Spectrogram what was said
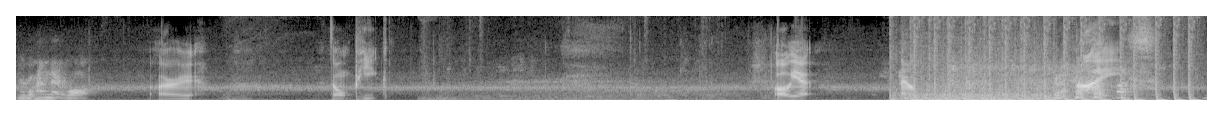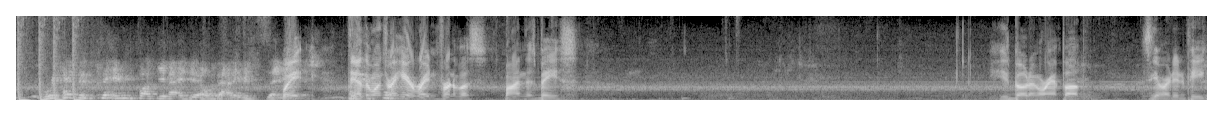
They're behind that rock. Alright. Don't peek. Oh, yeah. Now. Nice. We had the same fucking idea without even saying Wait, it. the other one's right here, right in front of us, behind this base. He's building a ramp up. He's getting ready to peek.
